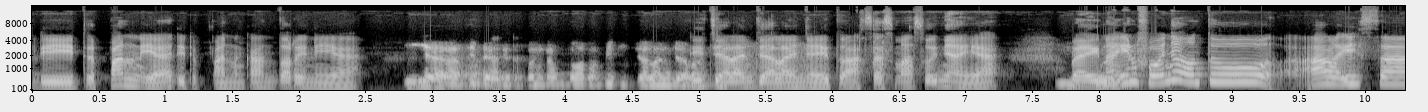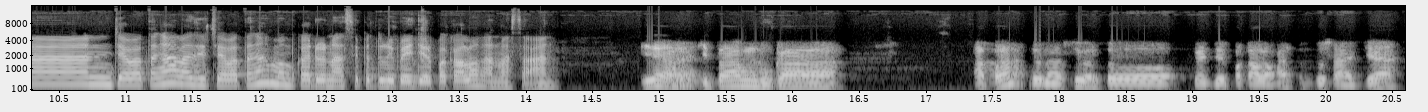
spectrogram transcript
di depan ya, di depan kantor ini ya. Iya, tidak di depan kantor tapi di jalan-jalan. Di jalan-jalannya itu akses masuknya ya. Itu. Baik, nah infonya untuk Al Ihsan Jawa Tengah, Lazi Jawa Tengah membuka donasi peduli banjir Pekalongan, Mas Aan. Iya, kita membuka apa donasi untuk banjir Pekalongan tentu saja.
